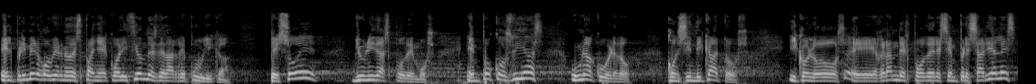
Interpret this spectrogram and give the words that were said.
el primer gobierno de España de coalición desde la República, PSOE y Unidas Podemos. En pocos días, un acuerdo con sindicatos y con los eh, grandes poderes empresariales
